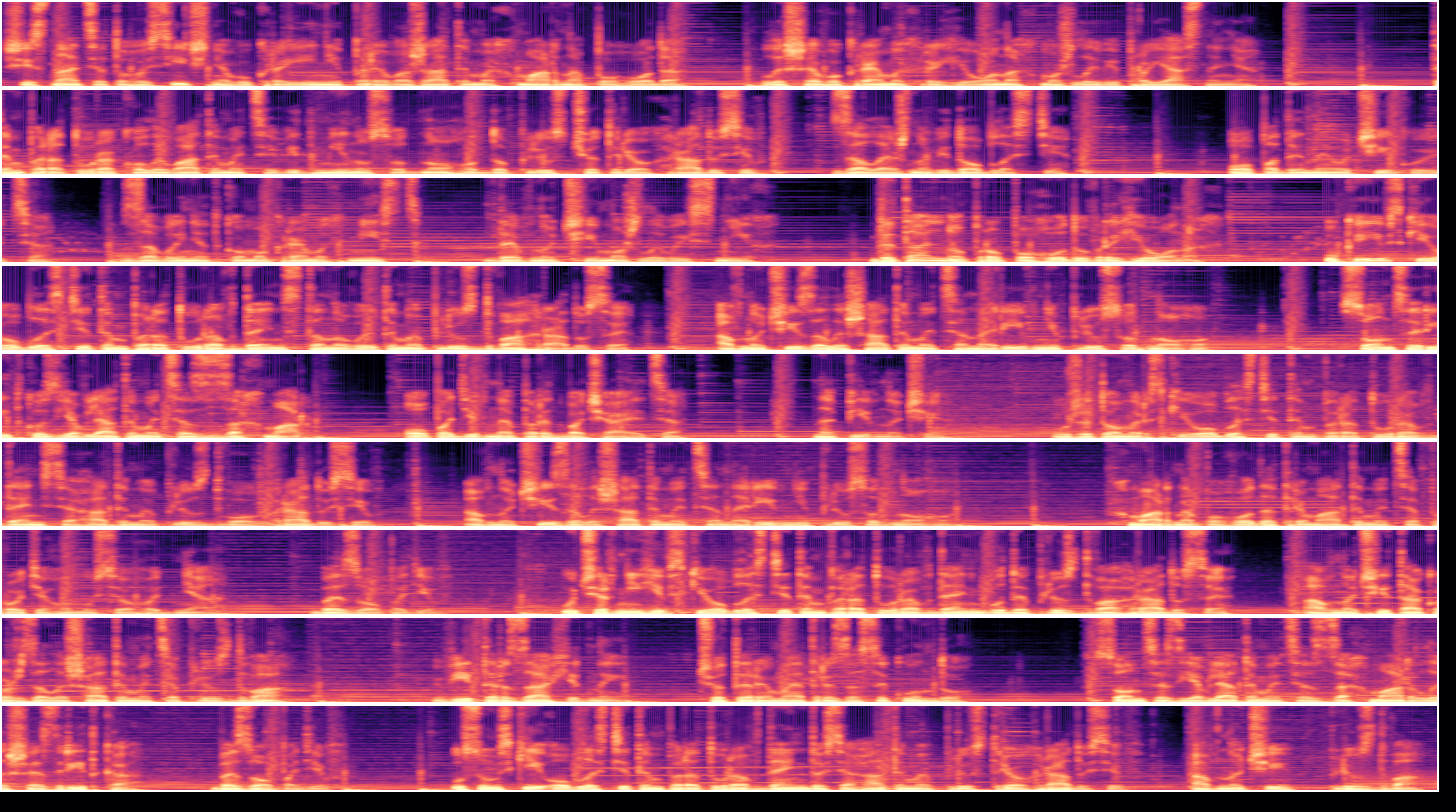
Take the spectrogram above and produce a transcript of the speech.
16 січня в Україні переважатиме хмарна погода, лише в окремих регіонах можливі прояснення. Температура коливатиметься від мінус 1 до плюс 4 градусів залежно від області. Опади не очікуються, за винятком окремих місць, де вночі можливий сніг. Детально про погоду в регіонах. У Київській області температура в день становитиме плюс 2 градуси, а вночі залишатиметься на рівні плюс 1. Сонце рідко з'являтиметься з-за хмар, опадів не передбачається. На півночі. У Житомирській області температура в день сягатиме плюс 2 градусів, а вночі залишатиметься на рівні плюс 1. Хмарна погода триматиметься протягом усього дня, без опадів. У Чернігівській області температура в день буде плюс 2 градуси, а вночі також залишатиметься плюс 2. Вітер західний 4 метри за секунду. Сонце з'являтиметься з-за хмар лише зрідка, без опадів. У Сумській області температура в день досягатиме плюс 3 градусів, а вночі плюс 2.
